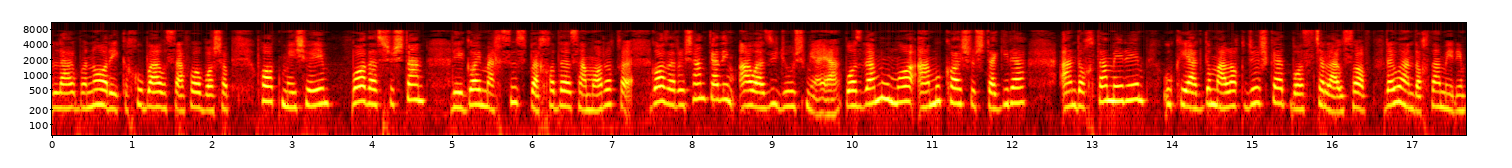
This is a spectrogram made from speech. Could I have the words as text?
لب ناری که خوب او صفا باشه. پاک می‌شویم. بعد از ششتن دیگای مخصوص به خود سمارق گاز روشن کردیم. او از جوش می آید باز دمو ما امو کای ششتگی را انداخته میریم. او که یک دو ملاق جوش کرد باز چه لوصاف دو انداخته میریم.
